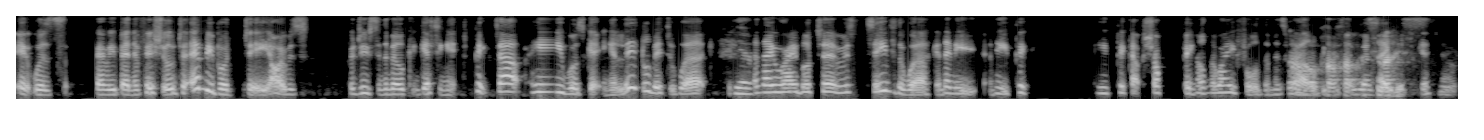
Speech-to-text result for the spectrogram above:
it was very beneficial to everybody. I was producing the milk and getting it picked up. He was getting a little bit of work, Yeah. and they were able to receive the work. And then he and he pick he'd pick up shopping on the way for them as well Oh, because they weren't that's able nice. to get out.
